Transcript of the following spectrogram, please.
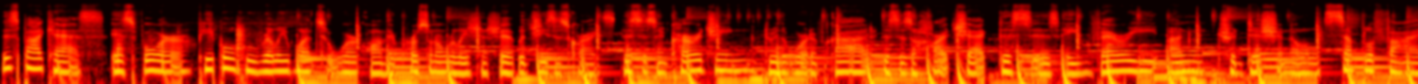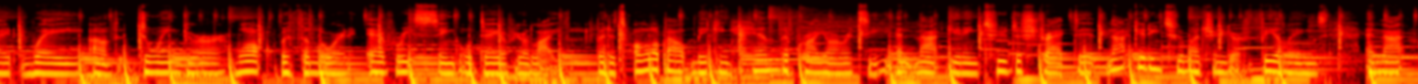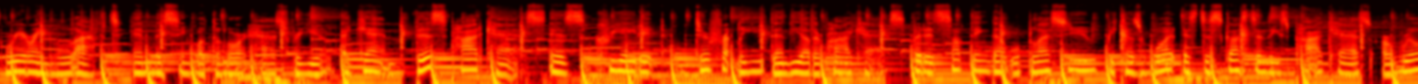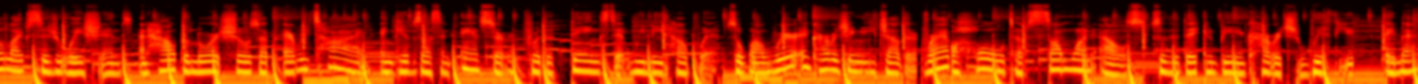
This podcast is for people who really want to work on their personal relationship with Jesus Christ. This is encouraging through the Word of God. This is a heart check. This is a very untraditional, simplified way of doing your walk with the Lord every single day of your life. But it's all about making Him the priority and not getting too distracted, not getting too much in your feelings and not rearing left and missing what the Lord has for you. Again, this podcast is created differently than the other podcasts, but it's something that will bless you because what is discussed in these podcasts are real life situations and how the Lord shows up every time and gives us an answer for the things that we need help with. So while we're encouraging each other, grab a hold of someone else so that they can be encouraged with you. Amen.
